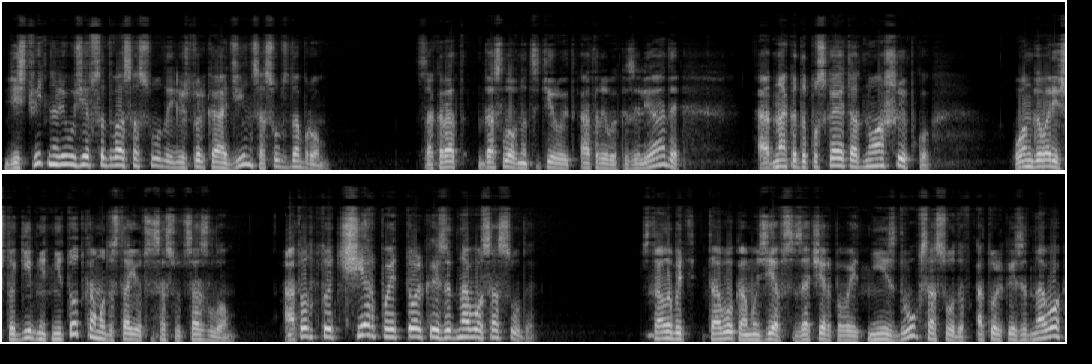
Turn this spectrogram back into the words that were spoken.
действительно ли у Зевса два сосуда или же только один сосуд с добром. Сократ дословно цитирует отрывок из Илиады, однако допускает одну ошибку. Он говорит, что гибнет не тот, кому достается сосуд со злом, а тот, кто черпает только из одного сосуда. Стало быть, того, кому Зевс зачерпывает не из двух сосудов, а только из одного,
